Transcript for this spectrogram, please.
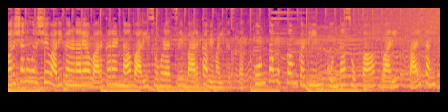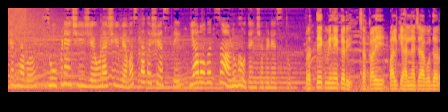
वर्षानुवर्षे वारी करणाऱ्या वारकऱ्यांना वारी सोहळ्याचे बारकावे माहीत असतात. कोणता मुक्काम कठीण कोणता सोपा वारीत काय साहित्य घ्यावं झोपण्याची जेवणाची व्यवस्था कशी असते याबाबतचा अनुभव त्यांच्याकडे असतो. प्रत्येक विनेकरी सकाळी पालखी हलण्याच्या अगोदर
